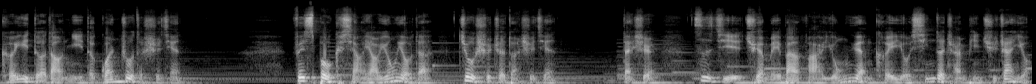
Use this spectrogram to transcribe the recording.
可以得到你的关注的时间。Facebook 想要拥有的就是这段时间，但是自己却没办法永远可以有新的产品去占有。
